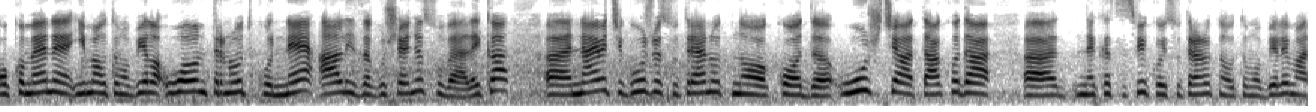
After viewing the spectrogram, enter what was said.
oko mene ima automobila u ovom trenutku ne, ali zagušenja su velika. E, najveće gužve su trenutno kod ušća, tako da e, neka se svi koji su trenutno automobilima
